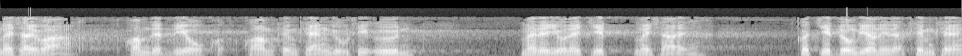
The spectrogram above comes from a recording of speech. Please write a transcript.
ไม่ใช่ว่าความเด็ดเดียวความเข้มแข็งอยู่ที่อื่น ไม่ได้อยู่ในจิตไม่ใช่ ก็จิตดวงเดียวนี่แหละเข้มแข็ง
